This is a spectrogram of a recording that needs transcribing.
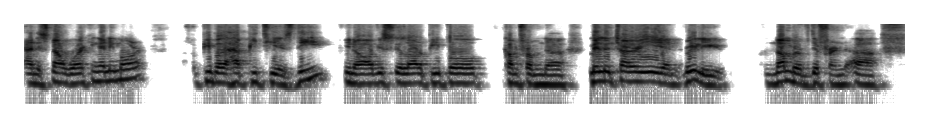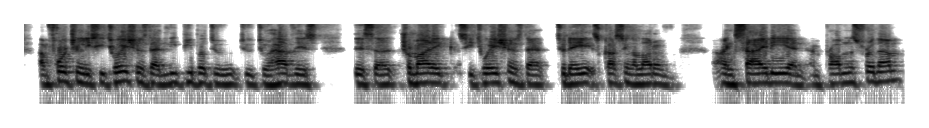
and it's not working anymore. People that have ptsd you know obviously a lot of people come from the military and really number of different uh, unfortunately situations that lead people to to to have these this uh, traumatic situations that today is causing a lot of anxiety and, and problems for them.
